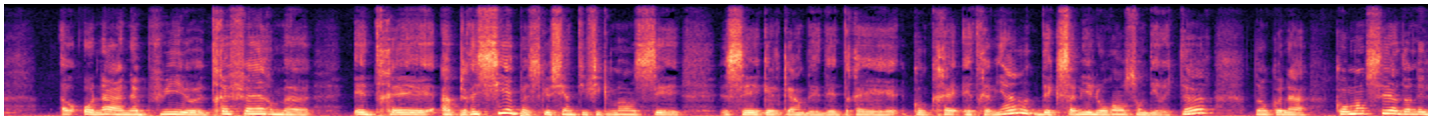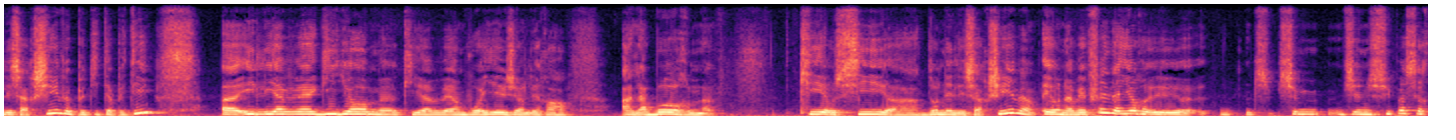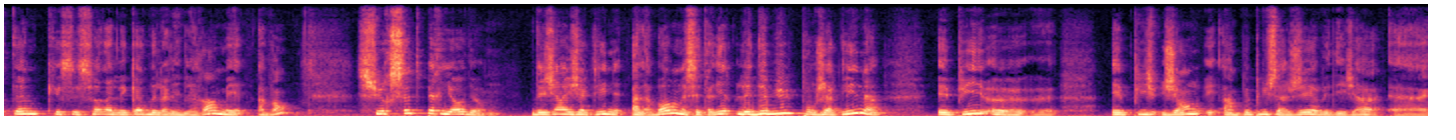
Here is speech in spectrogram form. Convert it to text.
Euh, on a un appui euh, très ferme et très apprécié parce que scientifiquement c'est c'est quelqu'un de, très concret et très bien. Dès que Xavier Laurent, son directeur, donc on a commencé à donner les archives petit à petit. Euh, il y avait Guillaume qui avait envoyé Jean Léra à la borne, qui aussi a donné les archives. Et on avait fait d'ailleurs, euh, je, ne suis pas certaine que ce soit dans les cadres de la Léra, mais avant, sur cette période de Jean et Jacqueline à la borne, c'est-à-dire les débuts pour Jacqueline, et puis. Euh, et puis Jean, un peu plus âgé, avait déjà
